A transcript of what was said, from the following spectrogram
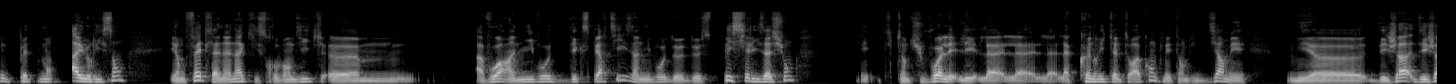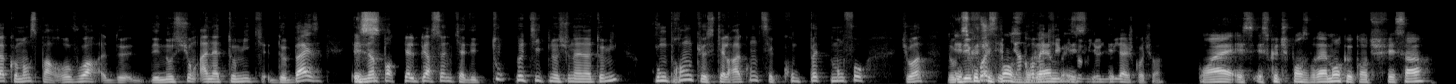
complètement ahurissant. Et en fait, la nana qui se revendique euh, avoir un niveau d'expertise, un niveau de, de spécialisation, mais quand tu vois les- les- la, la- la- la connerie qu'elle te raconte, mais tu as envie de dire, mais, mais euh, déjà, déjà commence par revoir de- des notions anatomiques de base, et n'importe quelle personne qui a des toutes petites notions d'anatomie comprend que ce qu'elle raconte, c'est complètement faux. Tu vois? Donc des fois, c'est bien de remettre vraiment, l'église au est-ce, milieu du village, quoi, tu vois? ouais, est-ce que tu penses vraiment que quand tu fais ça,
